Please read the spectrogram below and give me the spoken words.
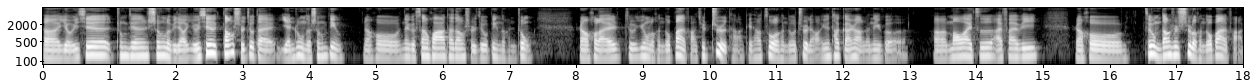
呃，有一些中间生了比较，有一些当时就在严重的生病，然后那个三花它当时就病得很重。然后后来就用了很多办法去治它，给它做了很多治疗，因为它感染了那个呃猫艾滋 FIV，然后所以我们当时试了很多办法，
